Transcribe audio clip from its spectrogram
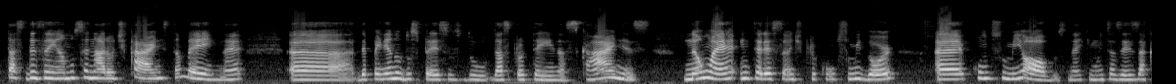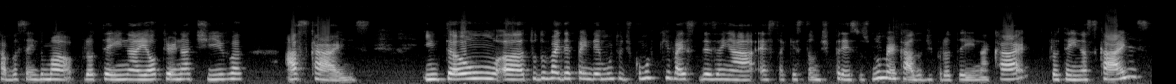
está se desenhando o cenário de carnes também, né? Uh, dependendo dos preços do, das proteínas carnes, não é interessante para o consumidor é, consumir ovos, né? Que muitas vezes acaba sendo uma proteína alternativa às carnes. Então, uh, tudo vai depender muito de como que vai se desenhar essa questão de preços no mercado de proteína car proteínas carnes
